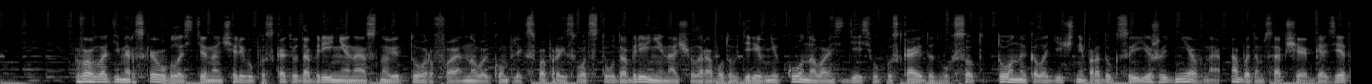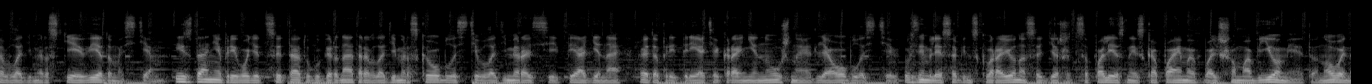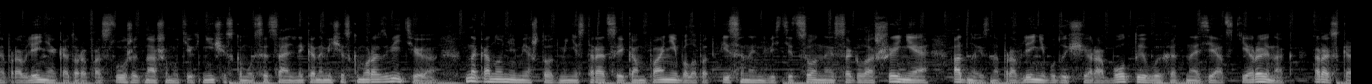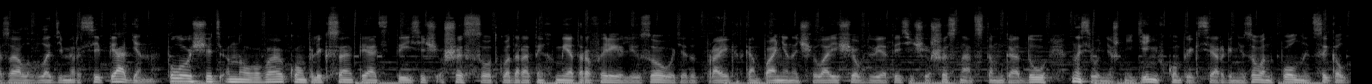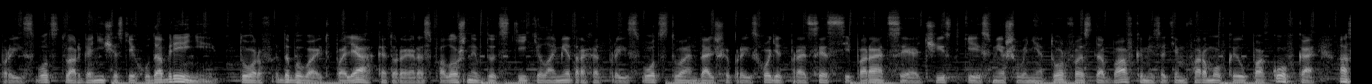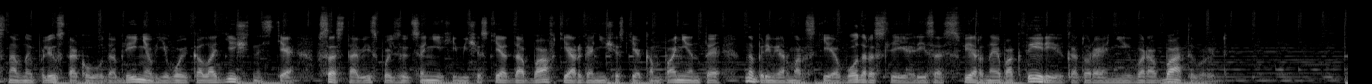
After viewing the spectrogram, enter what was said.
Во Владимирской области начали выпускать удобрения на основе торфа. Новый комплекс по производству удобрений начал работу в деревне Коново. Здесь выпускают до 200 тонн экологичной продукции ежедневно. Об этом сообщает газета «Владимирские ведомости». Издание приводит цитату губернатора Владимирской области Владимира Сипягина. Это предприятие крайне нужное для области. В земле Сабинского района содержатся полезные ископаемые в большом объеме. Это новое направление, которое послужит нашему техническому и социально-экономическому экономическому развитию. Накануне между администрацией компании было подписано инвестиционное соглашение, одно из направлений будущей работы – выход на азиатский рынок рассказал Владимир Сипягин. Площадь нового комплекса 5600 квадратных метров. Реализовывать этот проект компания начала еще в 2016 году. На сегодняшний день в комплексе организован полный цикл производства органических удобрений. Торф добывают в полях, которые расположены в 20 километрах от производства. Дальше происходит процесс сепарации, очистки смешивания торфа с добавками, затем формовка и упаковка. Основной плюс такого удобрения в его экологичности прозрачности. В составе используются не химические добавки, органические компоненты, например, морские водоросли, ризосферные бактерии, которые они вырабатывают.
